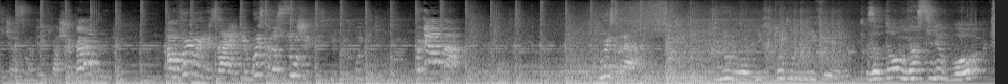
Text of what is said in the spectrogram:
сейчас смотреть ваши кораблики, а вы вылезаете, быстро сушитесь Быстро! Ну вот, никто нам не верит. Зато у нас любовь.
